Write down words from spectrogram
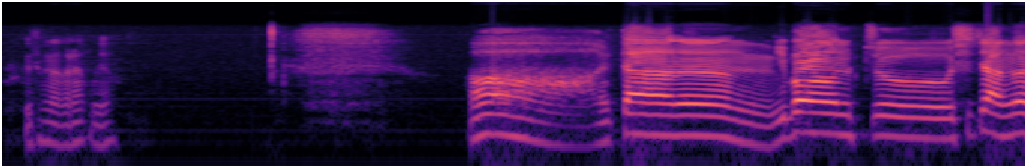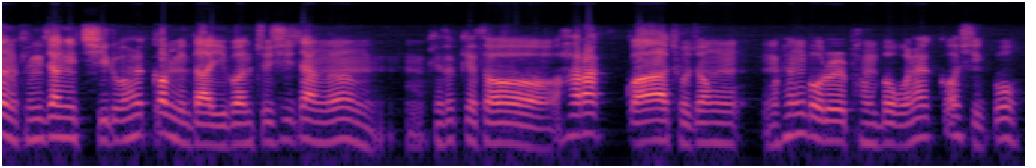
그렇게 생각을 하고요. 아, 일단은 이번 주 시장은 굉장히 지루할 겁니다. 이번 주 시장은 음, 계속해서 하락과 조정 횡보를 반복을 할 것이고,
